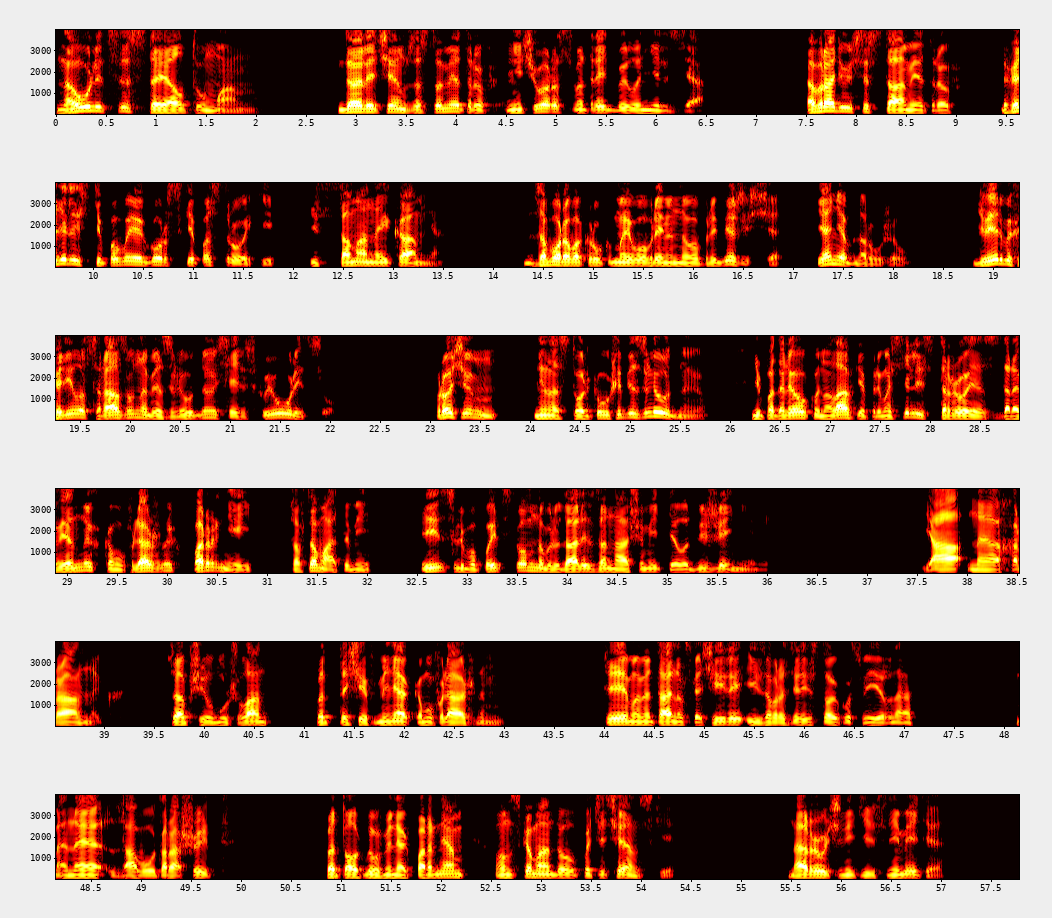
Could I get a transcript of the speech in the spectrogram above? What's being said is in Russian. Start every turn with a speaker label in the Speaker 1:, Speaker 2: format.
Speaker 1: На улице стоял туман. Далее, чем за сто метров, ничего рассмотреть было нельзя. А в радиусе ста метров находились типовые горские постройки из самана и камня. Забора вокруг моего временного прибежища я не обнаружил. Дверь выходила сразу на безлюдную сельскую улицу. Впрочем, не настолько уж и безлюдную. Неподалеку на лавке примостились трое здоровенных камуфляжных парней с автоматами и с любопытством наблюдали за нашими телодвижениями. «Я не охранник», — сообщил мужлан, подтащив меня к камуфляжным. Те моментально вскочили и изобразили стойку смирно. «Мене зовут Рашид». Подтолкнув меня к парням, он скомандовал по-чеченски. Наручники снимите.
